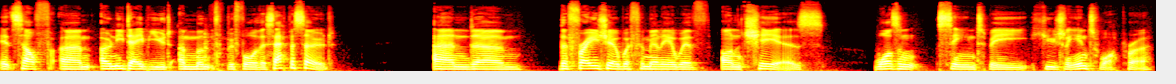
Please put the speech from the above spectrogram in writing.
itself um, only debuted a month before this episode, and um, the Frasier we're familiar with on Cheers wasn't seen to be hugely into opera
